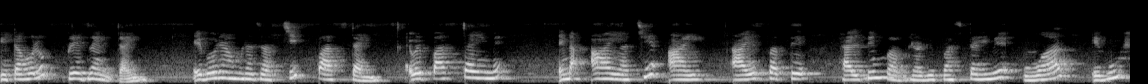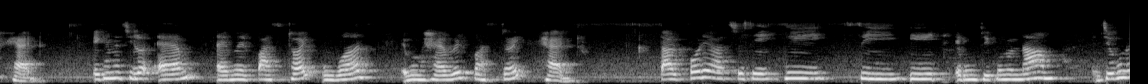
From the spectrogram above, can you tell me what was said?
এটা হলো প্রেজেন্ট টাইম এবারে আমরা যাচ্ছি পাস্ট টাইম এবার পাস্ট টাইমে এটা আই আছে আই আয়ের সাথে হেল্পিং ভাব লাগে পাস্ট টাইমে ওয়াজ এবং হ্যাড এখানে ছিল অ্যাম অ্যামের পাস্ট হয় ওয়াজ এবং হ্যাভের পাস্ট হয় হ্যাড তারপরে আছে সেই হি, সি, ইট এবং যে কোনো নাম যেগুলো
